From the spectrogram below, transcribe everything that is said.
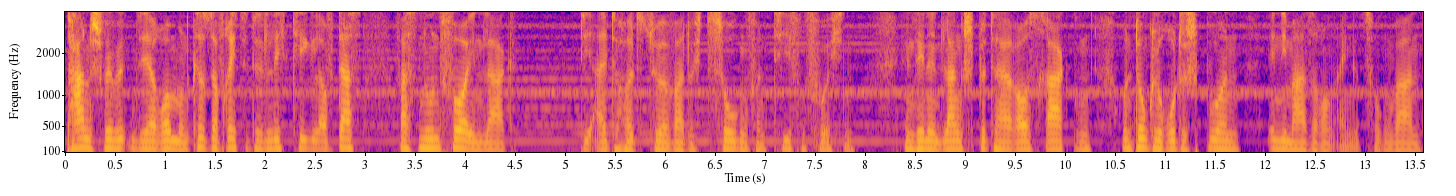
Panisch wirbelten sie herum und Christoph richtete den Lichtkegel auf das, was nun vor ihnen lag. Die alte Holztür war durchzogen von tiefen Furchen, in denen entlang Splitter herausragten und dunkelrote Spuren in die Maserung eingezogen waren.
